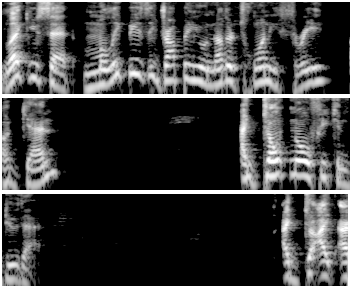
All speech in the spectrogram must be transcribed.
Like you said, Malik Beasley dropping you another 23 again. I don't know if he can do that. I, I, I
